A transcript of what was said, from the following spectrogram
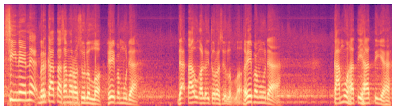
Si nenek berkata sama Rasulullah, "Hei pemuda." Tidak tahu kalau itu Rasulullah. "Hei pemuda, kamu hati-hati ya.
